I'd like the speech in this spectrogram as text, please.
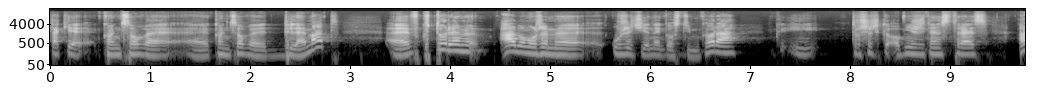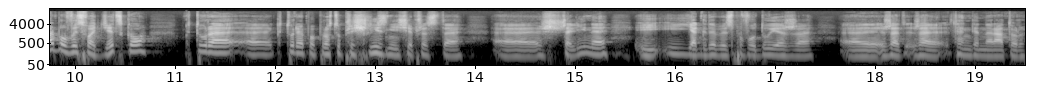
takie końcowe, końcowy dylemat, w którym albo możemy użyć jednego Steamcora i troszeczkę obniżyć ten stres, albo wysłać dziecko, które, które po prostu prześliznie się przez te szczeliny i, i jak gdyby spowoduje, że E, że, że ten generator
